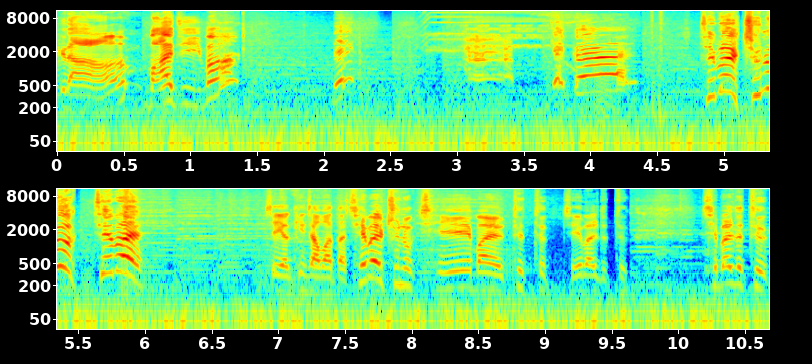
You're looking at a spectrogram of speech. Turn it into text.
그다음. 마지막. 넷. 깨끗. 제발 주눅 제발 제 연킹 잡았다. 제발 주눅 제발 드특 제발 드특 제발 드특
